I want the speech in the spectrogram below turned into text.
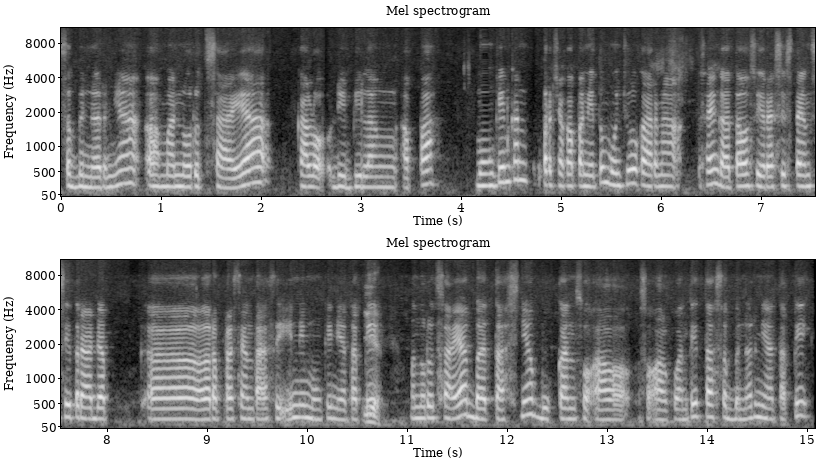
Sebenarnya uh, menurut saya kalau dibilang apa mungkin kan percakapan itu muncul karena saya nggak tahu sih resistensi terhadap uh, representasi ini mungkin ya. Tapi yeah. menurut saya batasnya bukan soal soal kuantitas sebenarnya. Tapi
